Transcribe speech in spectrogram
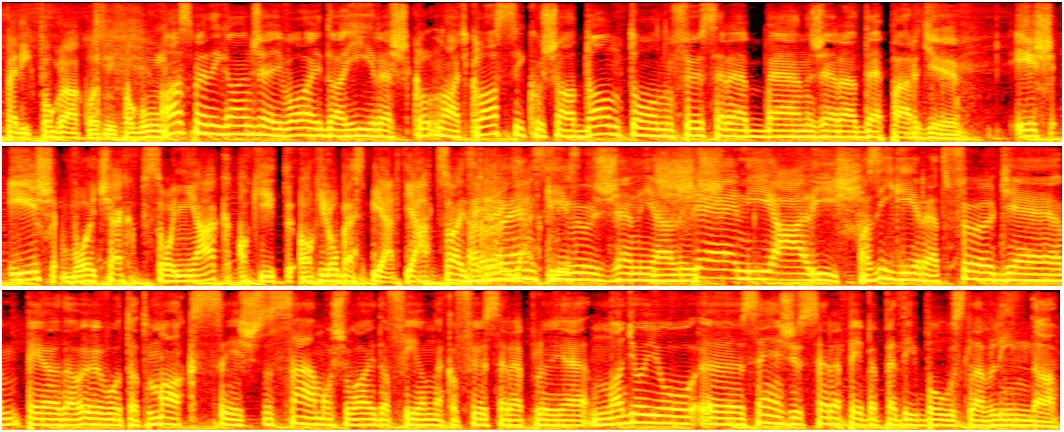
pedig foglalkozni fogunk. Az pedig Andrzej Vajda híres kl- nagy klasszikus, a Danton főszerepben Gerard Depardieu és, és Wojciech Szonyák, akit, aki Robespierre-t játsza. Ez egy Rendkívül zseniális. Zseniális. Az ígéret földje, például ő volt ott Max, és számos Vajda filmnek a főszereplője. Nagyon jó, Szenzsű szerepébe pedig Bohuslav Linda.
